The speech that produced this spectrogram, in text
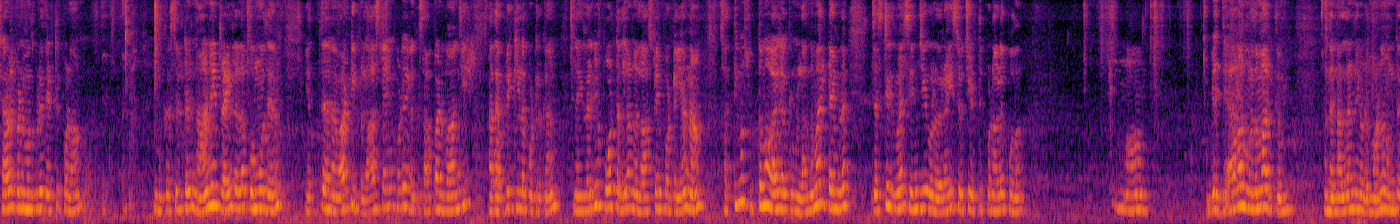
ட்ராவல் பண்ணும்போது கூட இதை எடுத்துகிட்டு போகலாம். நமக்கு சில டைம் நானே ட்ரெயின்லலாம் போகும்போது எத்தனை வாட்டி இப்போ லாஸ்ட் டைம் கூட எனக்கு சாப்பாடு வாங்கி அதை அப்படியே கீழே போட்டிருக்கேன். நான் இது வரைக்கும் போட்டதெல்லாம் நான் லாஸ்ட் டைம் போட்டேன். ஏன்னா சத்தியமாக சுத்தமாக வாயில் வைக்க முடியல. அந்த மாதிரி டைமில் ஜஸ்ட்டு இது மாதிரி செஞ்சு ஒரு ரைஸ் வச்சு எடுத்துகிட்டு போனாலே போதும். அப்படியே தேவாமிரதமாக இருக்கும் அந்த நல்லெண்ணெயோட மனம் வந்து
